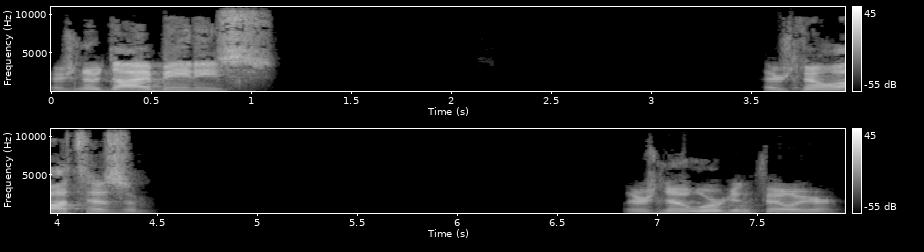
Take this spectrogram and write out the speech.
There's no diabetes. There's no autism. There's no organ failure.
